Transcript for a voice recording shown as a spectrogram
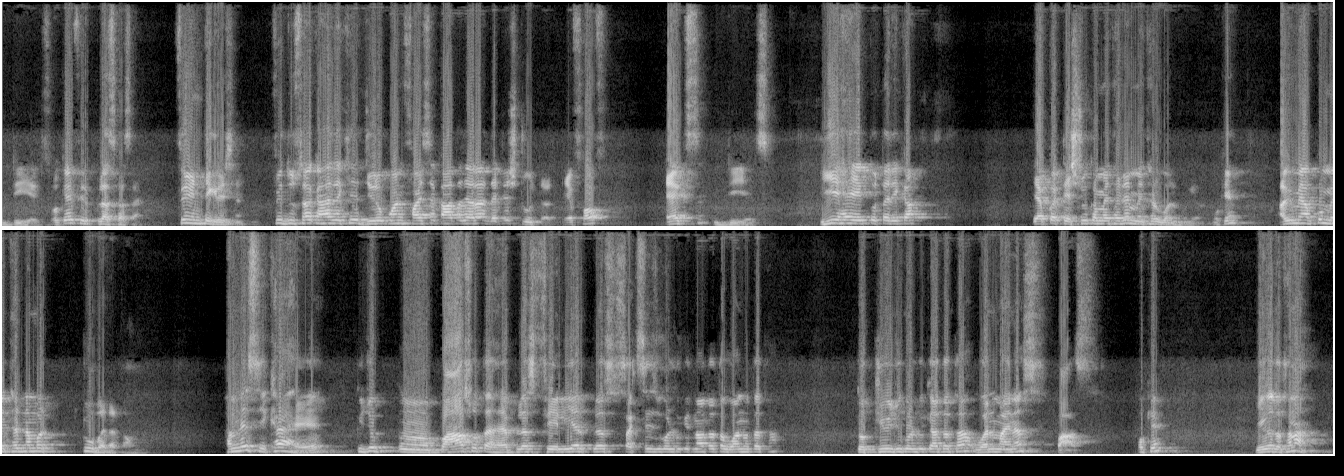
D X okay फिर प्लस का साइन फिर इंटीग्रेशन फिर दूसरा कहा देखिए ज़ीरो पॉइंट फाइव से कहा तक जा रहा है? इज़ टू तक F of X D X ये है एक तो तरीका। ये आपका टेस्ट टू का मेथड है मेथड वन हो गया ओके अभी मैं आपको मेथड नंबर टू बताता हूँ। हमने सीखा है कि जो पास होता है plus failure plus success equal to कितना होता था? वन होता था। तो क्यू इक्वल टू क्या होता था? वन माइनस पास ओके यही होता था ना?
